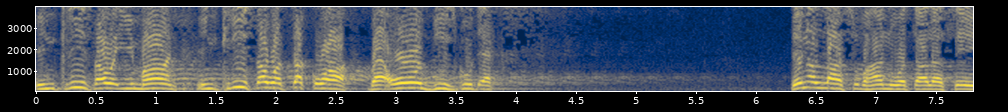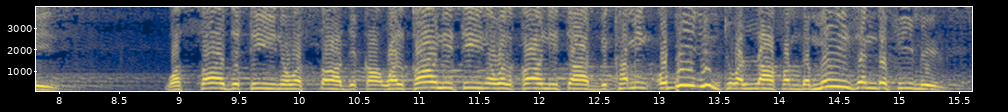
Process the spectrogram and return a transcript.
increase our iman increase our taqwa by all these good acts Then Allah subhanahu wa ta'ala says, وَالصَّادِقِينَ وَالصَّادِقَةِ وَالْقَانِتِينَ وَالْقَانِتَاتِ Becoming obedient to Allah from the males and the females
